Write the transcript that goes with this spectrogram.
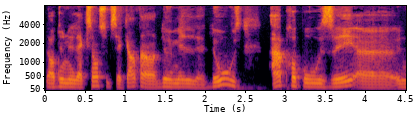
lors d'une élection subséquente en 2012, a proposé, euh, une,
